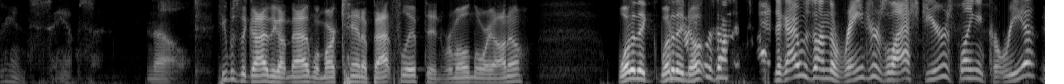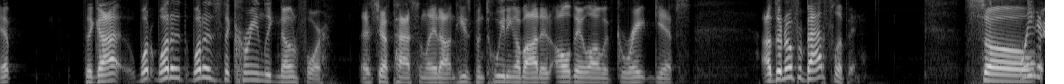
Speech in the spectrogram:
Adrian Sampson. No. He was the guy that got mad when Mark Canha bat flipped and Ramon Laureano. What do they? What do they know? Was on the, the guy was on the Rangers last year. Is playing in Korea. Yep. The guy. What? What? Is, what is the Korean League known for? As Jeff Passan laid out, and he's been tweeting about it all day long with great gifts. Uh, they're known for bat flipping. So Wait a minute.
